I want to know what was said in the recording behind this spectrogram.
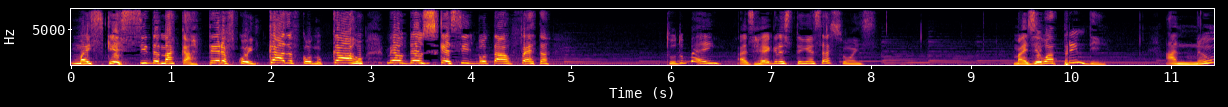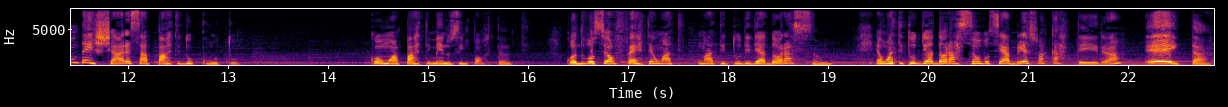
uma esquecida na carteira, ficou em casa, ficou no carro. Meu Deus, esqueci de botar a oferta tudo bem, as regras têm exceções. Mas eu aprendi a não deixar essa parte do culto como a parte menos importante. Quando você oferta, é uma, uma atitude de adoração. É uma atitude de adoração você abrir a sua carteira. Eita!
